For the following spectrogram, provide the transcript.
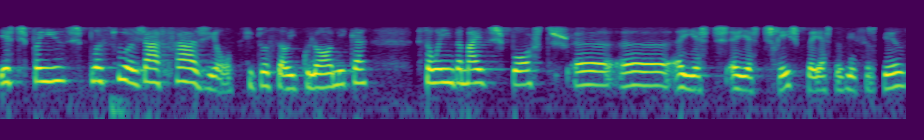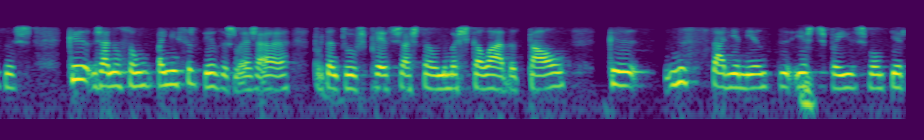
estes países, pela sua já frágil situação económica, são ainda mais expostos a, a, a, estes, a estes riscos, a estas incertezas, que já não são bem incertezas, não é? Já, portanto, os preços já estão numa escalada tal que necessariamente estes países vão ter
